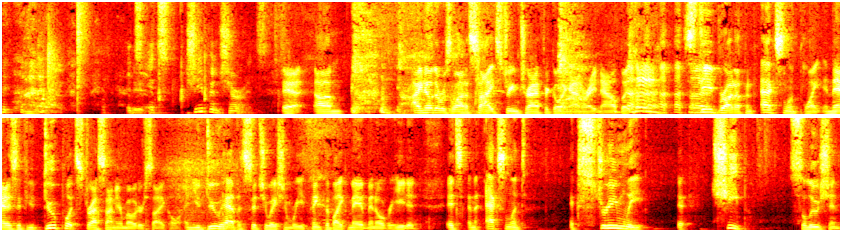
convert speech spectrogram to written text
in your bike. It's it's cheap insurance. Yeah. Um, I know there was a lot of side stream traffic going on right now, but Steve brought up an excellent point, and that is if you do put stress on your motorcycle and you do have a situation where you think the bike may have been overheated, it's an excellent, extremely eh, cheap solution.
